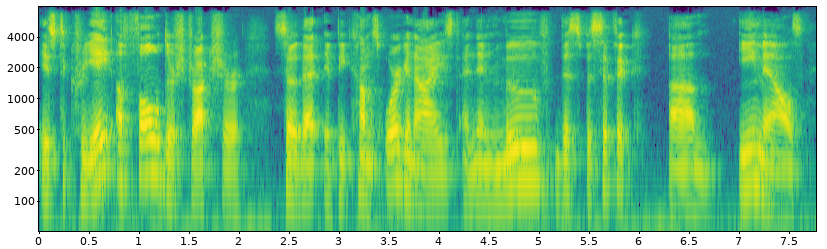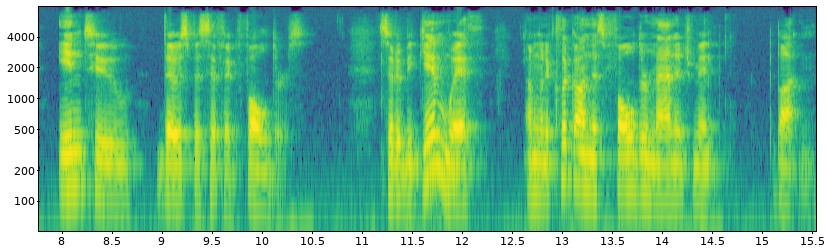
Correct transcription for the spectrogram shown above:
is to create a folder structure so that it becomes organized and then move the specific um, emails into those specific folders. So to begin with, I'm going to click on this folder management button.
